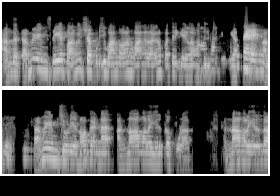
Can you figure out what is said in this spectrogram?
அந்த தமிழ் இம்சையை இப்ப அமித்ஷா புடிச்சு வாங்குவாங்கன்னு வாங்குறதாக பத்திரிகை எல்லாம் வந்துகிட்டு இருக்கு இல்லையா? அந்த தமிழ் இம்சையுடைய நோக்கம் என்ன? அண்ணாமலை இருக்கக்கூடாது. அண்ணாமலை இருந்தா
